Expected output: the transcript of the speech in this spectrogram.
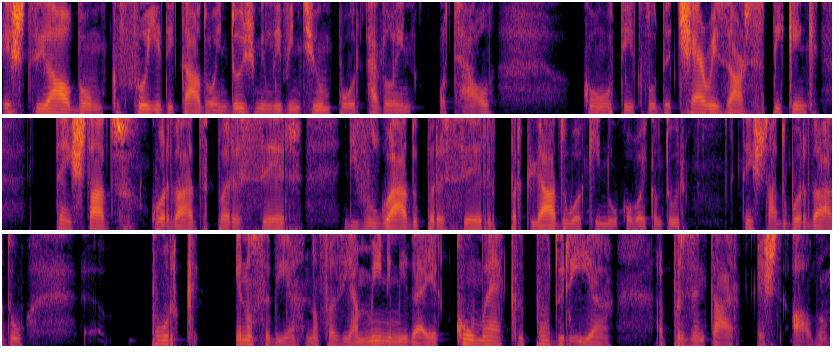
Este álbum, que foi editado em 2021 por Adeline Hotel, com o título The Cherries Are Speaking, tem estado guardado para ser divulgado, para ser partilhado aqui no Cowboy Cantor tem estado guardado porque eu não sabia, não fazia a mínima ideia como é que poderia apresentar este álbum.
